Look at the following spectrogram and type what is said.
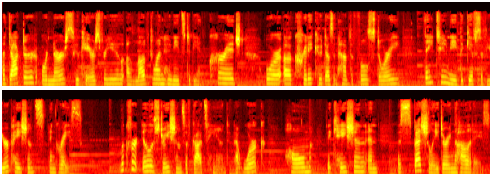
a doctor or nurse who cares for you, a loved one who needs to be encouraged, or a critic who doesn't have the full story, they too need the gifts of your patience and grace. Look for illustrations of God's hand at work, home, vacation, and especially during the holidays.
